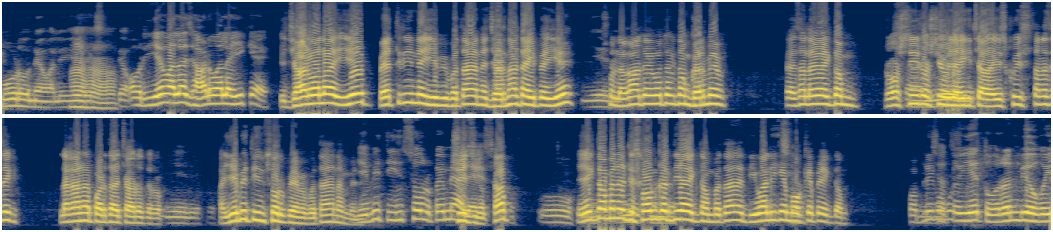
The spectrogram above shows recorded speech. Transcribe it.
मोड होने वाले हैं, और ये वाला झाड़ वाला ये क्या है? झाड़ वाला ये बेहतरीन है ये भी बताया ना झरना टाइप है ये। इसको लगा देगा तो एकदम घर में ऐसा लगेगा एकदम रोशनी अच्छा, रोशनी हो जाएगी। चारों इसको इस तरह से लगाना पड़ता है चारों तरफ़। ये ये भी तीन सौ रुपए में बताया ना मैंने। ये भी तीन सौ रुपये में जी, जी, सब। एकदम मैंने डिस्काउंट कर दिया एकदम बताया दिवाली के। मौके पे एकदम। पब्लिक अच्छा तो ये तोरण भी हो गई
